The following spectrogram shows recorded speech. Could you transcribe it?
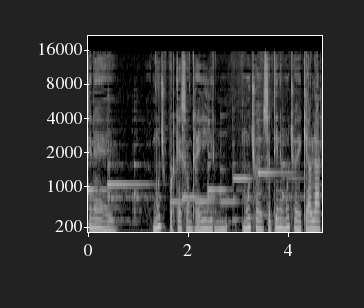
tiene mucho por qué sonreír, mucho, se tiene mucho de qué hablar.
